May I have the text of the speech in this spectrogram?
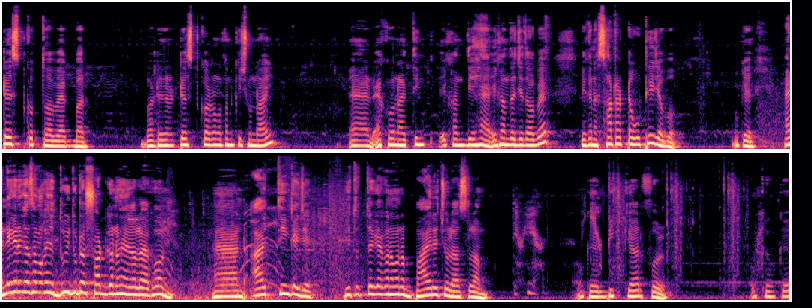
টেস্ট করতে হবে একবার। বাট এখানে টেস্ট করার মতন কিছু নাই। অ্যান্ড এখন আই থিঙ্ক এখান দিয়ে হ্যাঁ এখান দিয়ে যেতে হবে। এখানে শাটারটা উঠেই যাব। ওকে অ্যান্ড এখানে গেছে আমার কাছে দুই দুটো শর্ট গান হয়ে গেল এখন। অ্যান্ড আই থিঙ্ক এই যে ভিতর থেকে এখন আমরা বাইরে চলে আসলাম। ওকে বি কেয়ারফুল ওকে ওকে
